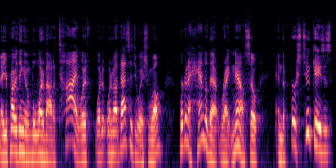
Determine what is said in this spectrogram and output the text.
Now you're probably thinking, well, what about a tie? What if what, what about that situation? Well, we're going to handle that right now. So in the first two cases,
